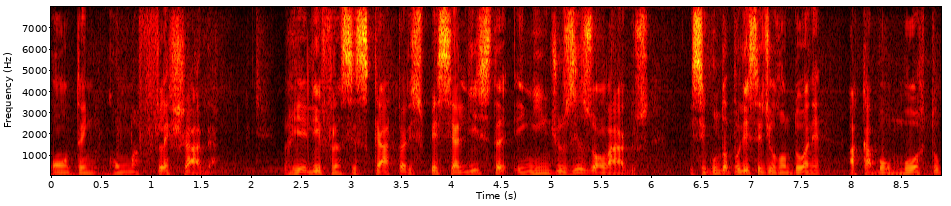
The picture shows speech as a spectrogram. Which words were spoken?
ontem com uma flechada. Rieli Franciscato era especialista em índios isolados e, segundo a polícia de Rondônia, acabou morto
